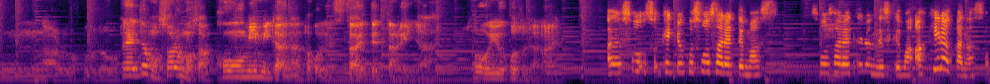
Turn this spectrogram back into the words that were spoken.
うんなるほど。えでもそれもさ香味みたいなところで伝えてったらいいんじゃない？そういうことじゃない？あそうそう結局そうされてます。そうされてるんですけど、まあ、明らかな差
